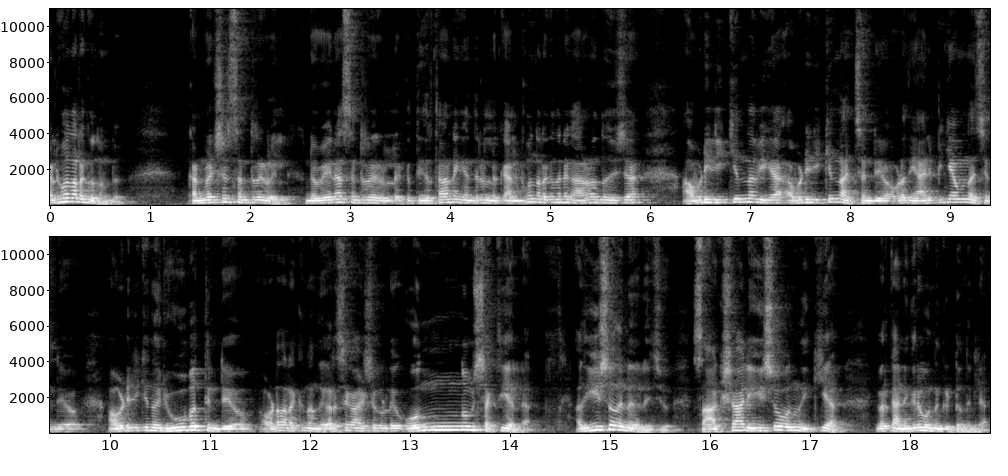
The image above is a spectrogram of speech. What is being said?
അത്ഭുതം നടക്കുന്നുണ്ട്. കൺവെൻഷൻ സെന്ററുകളിൽ നൊവേന സെന്ററുകളിലൊക്കെ തീർത്ഥാടന കേന്ദ്രങ്ങളിലൊക്കെ അത്ഭുതം നടക്കുന്നതിന്റെ കാരണം എന്താണെന്ന് ചോദിച്ചാൽ അവിടെ ഇരിക്കുന്ന വിക അവിടെ ഇരിക്കുന്ന അച്ഛന്റെയോ അവിടെ ധ്യാനിപ്പിക്കാവുന്ന അച്ഛന്റെയോ അവിടെ ഇരിക്കുന്ന രൂപത്തിന്റെയോ അവിടെ നടക്കുന്ന നേർച്ച കാഴ്ചകളുടെയോ ഒന്നും ശക്തിയല്ല. അത് ഈശോ തന്നെ തെളിച്ചു സാക്ഷാൽ ഈശോ വന്ന് നിൽക്കുക ഇവർക്ക് അനുഗ്രഹമൊന്നും കിട്ടുന്നില്ല.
